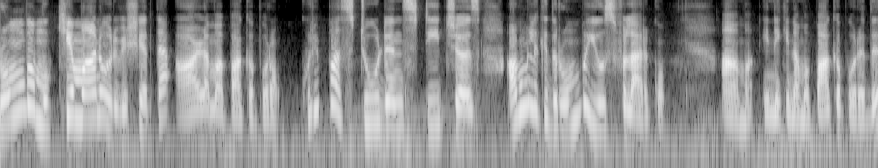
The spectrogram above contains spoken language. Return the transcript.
ரொம்ப முக்கியமான ஒரு விஷயத்த ஆழமா பார்க்க போறோம். குறிப்பா ஸ்டூடெண்ட்ஸ் டீச்சர்ஸ் அவங்களுக்கு இது ரொம்ப யூஸ்ஃபுல்லா இருக்கும். ஆமா இன்னைக்கு நம்ம பார்க்க போறது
